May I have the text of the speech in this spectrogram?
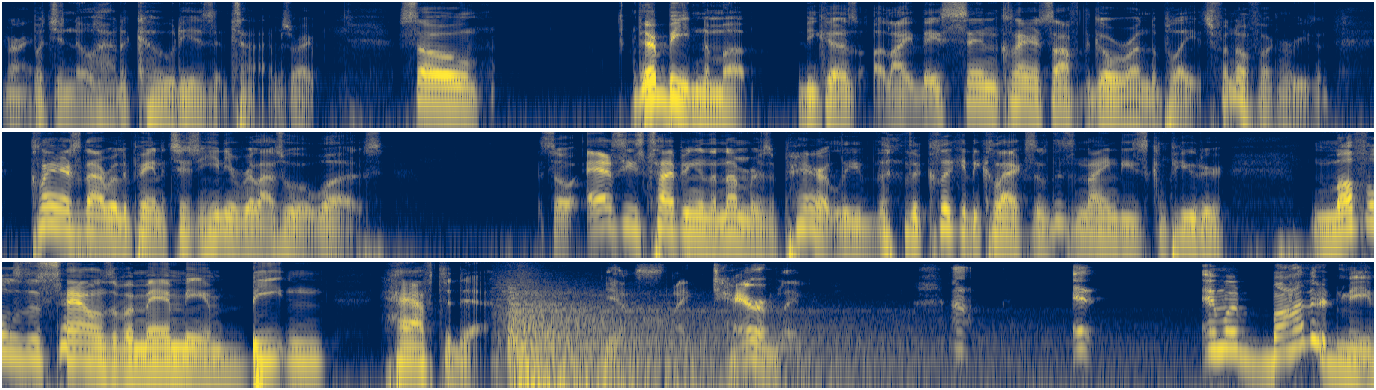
Right. but you know how the code is at times right so they're beating him up because uh, like they send Clarence off to go run the plates for no fucking reason Clarence not really paying attention he didn't realize who it was so as he's typing in the numbers, apparently the, the clickety clacks of this '90s computer muffles the sounds of a man being beaten half to death. Yes, like terribly. I It and what bothered me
